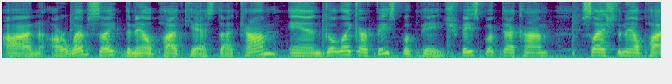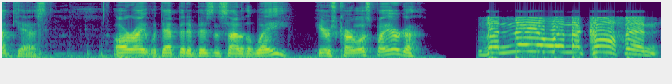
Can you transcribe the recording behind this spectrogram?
on our website, thenailpodcast.com, and go like our Facebook page, facebook.com slash thenailpodcast. All right, with that bit of business out of the way, here's Carlos Baerga. The nail in the coffin!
